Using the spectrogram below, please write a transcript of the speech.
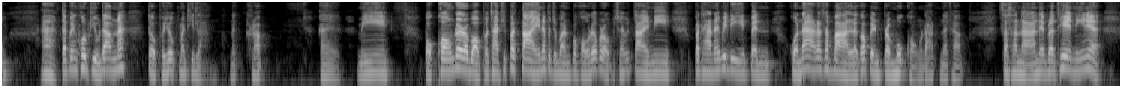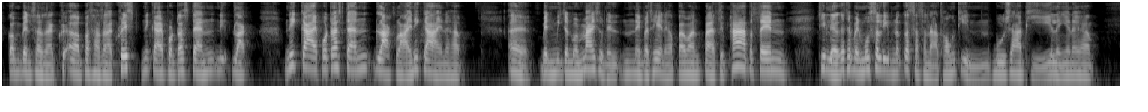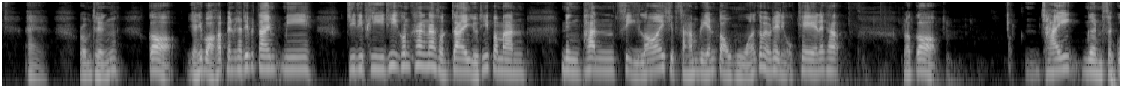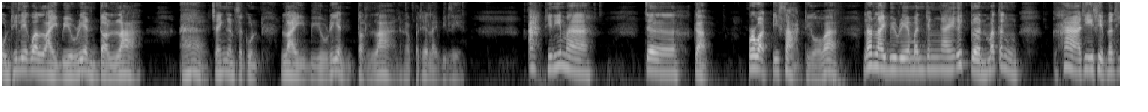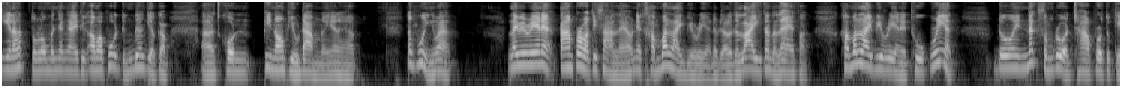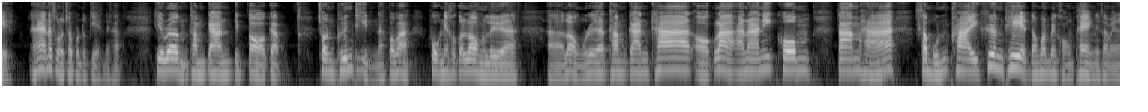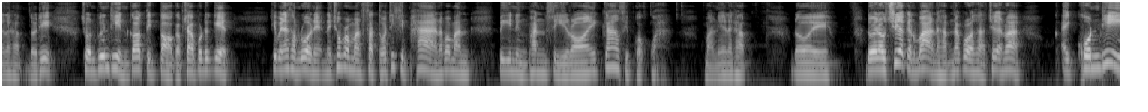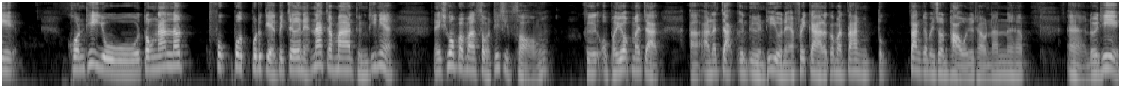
อ่าแต่เป็นคนผิวดำนะ แต่อพยพมาทีหลังนะครับเออมี ปกครองด้วยระบอบประชาธิปไตยนะปัจจุบันปกครองด้วยระบอบประชาธิปไตยมีประธานาธิบดีเป็นหัวหน้ารัฐบาลแล้วก็เป็นประมุขของรัฐนะครับ ศาสนาในประเทศนี้เนี่ยก็เป็นศาสนาเอ่อศาสนาคริสต์นิกายโปรเตสแตนต์หลัก นิกายโปรเตสแตนต์หลากหลายนิกายนะครับเออเป็นมีจำนวนมากที่สุดในในประเทศนะครับ ประมาณ 85%ที่เหลือก็จะเป็นมุสลิมแล้วก็ศาสนาท้องถิ่นบูชาผีอะไรเงี้ยนะครับเออรวมถึงก็อย่างที่บอกครับเป็นประชาธิปไตยมี GDP ที่ค่อนข้างน่าสนใจอยู่ที่ประมาณ 1,413 เหรียญต่อหัวก็เป็นประเทศที่โอเคนะครับ แล้วก็ใช้เงินสกุลที่เรียกว่าไลบีเรียนดอลลาร์อ่าใช้เงินสกุลLiberian dollar นะครับ ประเทศไลบีเรียอะทีนี้มาเจอกับประวัติศาสตร์ดีกว่าว่า แล้วไลบีเรียมันยังไง เอ้ยเกริ่นมาตั้ง ห้าทีสิบนาทีแล้วตกลงมันยังไงถึงเอามาพูดถึงเรื่องเกี่ยวกับคนพี่น้องผิวดำอะไรเงี้ยนะครับ ต้องพูดอย่างนี้ว่าไลบีเรียเนี่ยตามประวัติศาสตร์แล้วเนี่ยคำว่าไลบีเรียเนี่ยเดี๋ยวเราจะไล่ตั้งแต่แรกฟังคำว่าไลบีเรียเนี่ยถูกเรียกโดยนักสำรวจชาวโปรตุเกสอ่านักสำรวจชาวโปรตุเกสนะครับ ที่เริ่มทำการติดต่อกับชนพื้นถิ่นนะ เพราะว่าพวกนี้เขาก็ล่องเรือ ล่องเรือทำการค้าออกล่าอาณานิคม ตามหาสมุนไพรเครื่องเทศเนาะมันเป็นของแพงในสมัยนั้นนะครับ โดยที่ชนพื้นถิ่นก็ติดต่อกับชาวโปรตุเกสที่เป็นนักสำรวจเนี่ยในช่วงประมาณศตวรรษที่ 15นะประมาณปี 1490 กว่ากว่ามาเนี้ยนะครับ โดยโดยเราเชื่อกันว่านะครับ นักประวัติศาสตร์เชื่อกันว่าไอ้คนที่คนที่อยู่ตรงนั้นแล้วพวกพวกโปรตุเกสไปเจอเนี่ย น่าจะมาถึงที่เนี่ย ในช่วงประมาณศตวรรษที่ 12 คืออพยพมาจากอาณาจักรอื่น ๆ ที่อยู่ในแอฟริกา แล้วก็มาตั้งตั้งกันเป็นชนเผ่าอยู่แถวนั้นนะครับอ่าโดยที่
